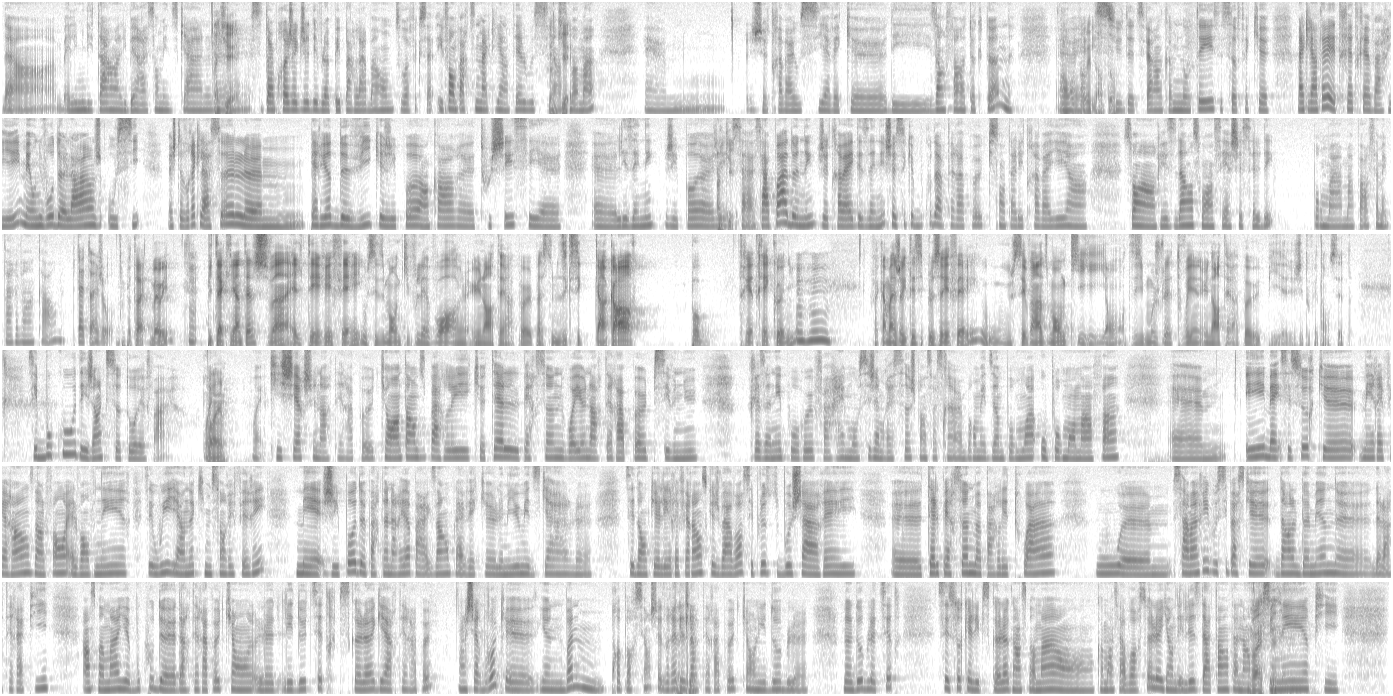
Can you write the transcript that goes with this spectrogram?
dans, ben, les militaires en libération médicale. Euh, c'est un projet que j'ai développé par la bande, tu vois. Fait que ça, ils font partie de ma clientèle aussi en ce moment. Euh, je travaille aussi avec euh, des enfants autochtones. On va euh, parler tantôt. issus de différentes communautés, c'est ça. Fait que ma clientèle est très, très variée, mais au niveau de l'âge aussi. Je te dirais que la seule euh, période de vie que j'ai pas encore euh, touchée, c'est euh, les aînés. J'ai pas, j'ai-. Ça n'a pas à donner. J'ai travaillé avec des aînés. Je sais qu'il y a beaucoup d'art thérapeutes qui sont allés travailler en, soit en résidence ou en CHSLD. Pour ma, ma part, ça m'est pas arrivé encore, mais peut-être un jour. Peut-être, ben oui. Mm. Puis ta clientèle, souvent, elle t'est référée ou c'est du monde qui voulait voir un- une art thérapeute? Parce que tu me dis que c'est encore pas très, très connu. Mhm. Fait qu'en majorité, c'est plus référé ou c'est vraiment du monde qui ont dit, moi, je voulais trouver une art thérapeute, puis euh, j'ai trouvé ton site? C'est beaucoup des gens qui s'auto-réfèrent. Ouais. Ouais. Ouais, qui cherchent une art thérapeute, qui ont entendu parler que telle personne voyait une art thérapeute, puis c'est venu résonner pour eux, faire moi aussi j'aimerais ça, je pense que ça serait un bon médium pour moi ou pour mon enfant. Euh, et ben c'est sûr que mes références, dans le fond, elles vont venir. Oui, il y en a qui me sont référés, mais j'ai pas de partenariat, par exemple, avec euh, le milieu médical. c'est donc euh, les références que je vais avoir, c'est plus du bouche à oreille. Telle personne m'a parlé de toi. Ou ça m'arrive aussi parce que dans le domaine de l'art-thérapie, en ce moment, il y a beaucoup d'art-thérapeutes qui ont le- les deux titres, psychologue et art-thérapeute. À Sherbrooke, euh, il y a une bonne proportion, je te dirais, des art-thérapeutes qui ont les doubles, le double titre. C'est sûr que les psychologues, en ce moment, on commence à voir ça. Là, ils ont des listes d'attente à n'en Ouais, finir. Puis,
